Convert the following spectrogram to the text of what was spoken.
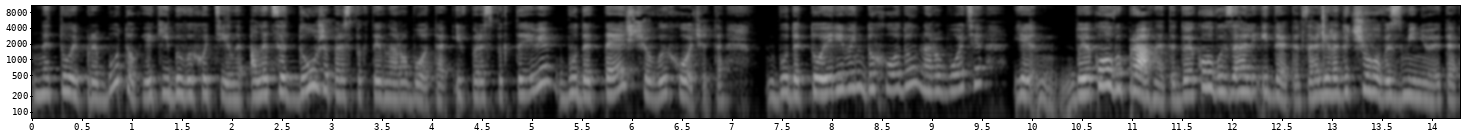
не той прибуток, який би ви хотіли, але це дуже перспективна робота. І в перспективі буде те, що ви хочете. Буде той рівень доходу на роботі, до якого ви прагнете, до якого ви взагалі йдете, взагалі ради чого ви змінюєте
